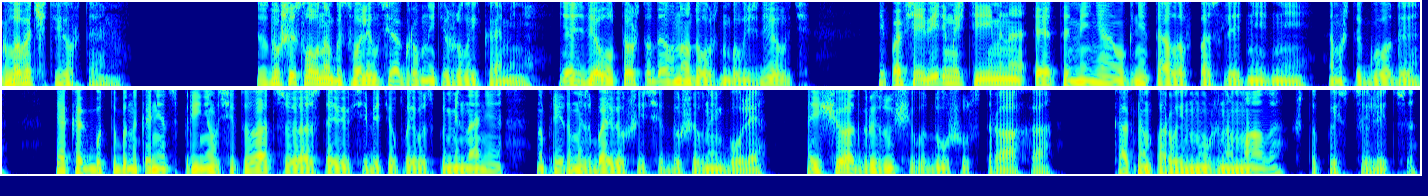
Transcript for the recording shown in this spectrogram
Глава четвертая. С души словно бы свалился огромный тяжелый камень. Я сделал то, что давно должен был сделать, и, по всей видимости, именно это меня угнетало в последние дни, а может и годы. Я как будто бы наконец принял ситуацию, оставив себе теплые воспоминания, но при этом избавившись от душевной боли, а еще от грызущего душу страха. Как нам порой нужно мало, чтобы исцелиться.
